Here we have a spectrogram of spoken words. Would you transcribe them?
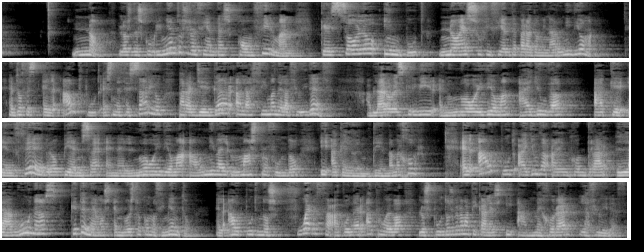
No, los descubrimientos recientes confirman que solo input no es suficiente para dominar un idioma. Entonces, el output es necesario para llegar a la cima de la fluidez. Hablar o escribir en un nuevo idioma ayuda a que el cerebro piense en el nuevo idioma a un nivel más profundo y a que lo entienda mejor. El output ayuda a encontrar lagunas que tenemos en nuestro conocimiento. El output nos fuerza a poner a prueba los puntos gramaticales y a mejorar la fluidez.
